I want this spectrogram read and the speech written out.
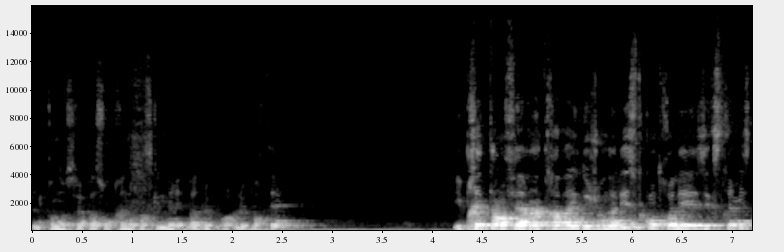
je ne prononcerai pas son prénom parce qu'il ne mérite pas de le porter, il prétend faire un travail de journaliste contre les extrémistes.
